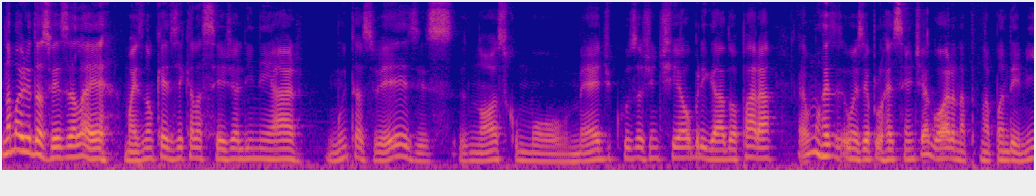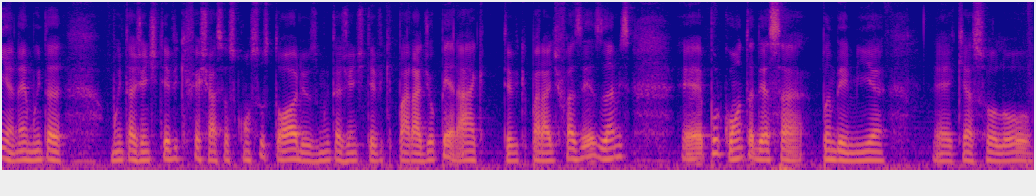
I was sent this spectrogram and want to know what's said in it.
Na maioria das vezes ela é, mas não quer dizer que ela seja linear. Muitas vezes, nós como médicos, a gente é obrigado a parar. É um, um exemplo recente agora, na, na, pandemia, né? Muita, muita gente teve que fechar seus consultórios, muita gente teve que parar de operar, teve que parar de fazer exames é, por conta dessa pandemia é, que assolou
